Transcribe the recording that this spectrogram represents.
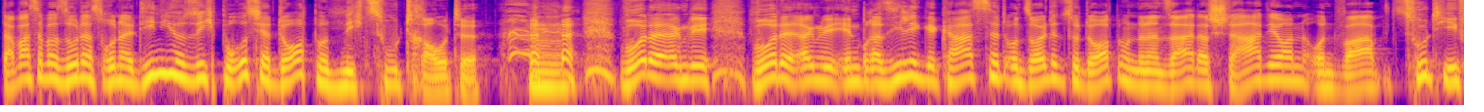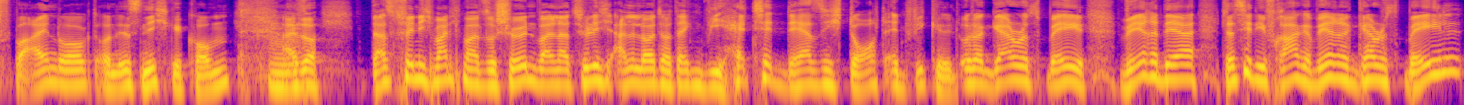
Da war es aber so, dass Ronaldinho sich Borussia Dortmund nicht zutraute. Mhm. wurde, irgendwie, wurde irgendwie in Brasilien gecastet und sollte zu Dortmund und dann sah er das Stadion und war zu tief beeindruckt und ist nicht gekommen. Mhm. Also, das finde ich manchmal so schön, weil natürlich alle Leute auch denken, wie hätte der sich dort entwickelt? Oder Gareth Bale. Wäre der, das ist ja die Frage, wäre Gareth Bale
